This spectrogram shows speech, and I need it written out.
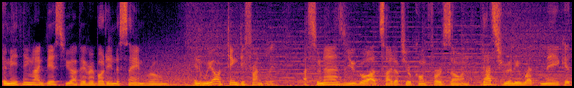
A meeting like this, you have everybody in the same room, and we all think differently. As soon as you go outside of your comfort zone, that's really what makes it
